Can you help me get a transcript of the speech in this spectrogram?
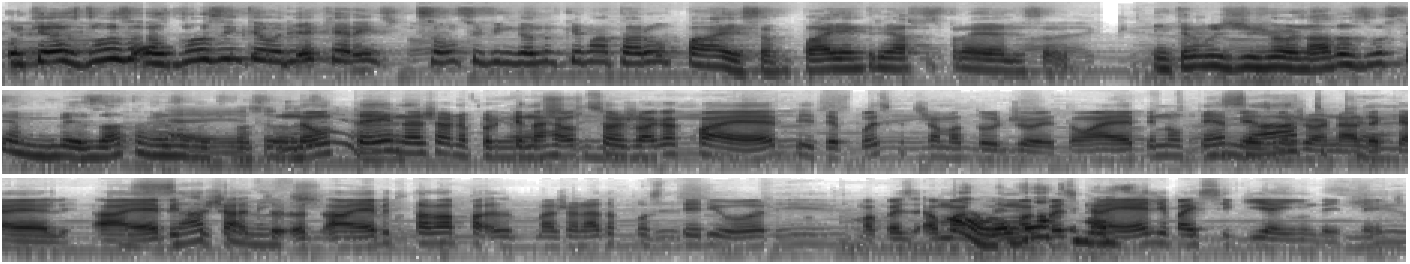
Porque as duas, as duas, em teoria, querem estão se vingando porque mataram o pai, sabe? O pai, entre aspas, pra Ellie, sabe? Em termos de jornada, as duas têm a mesma É, motivação. eu Não tem, acho. né, Jordan? Porque Eu na real que tu só não. joga com a Abby depois que tu já matou o Joe. Então a Abby não tem a mesma Exato, jornada cara. que a Ellie. A Abby, tu já, tu, Exatamente. a Abby tu tá numa, uma jornada posterior. Uma coisa, uma, Não, uma exato, coisa que a mas- Ellie vai seguir ainda, entende?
